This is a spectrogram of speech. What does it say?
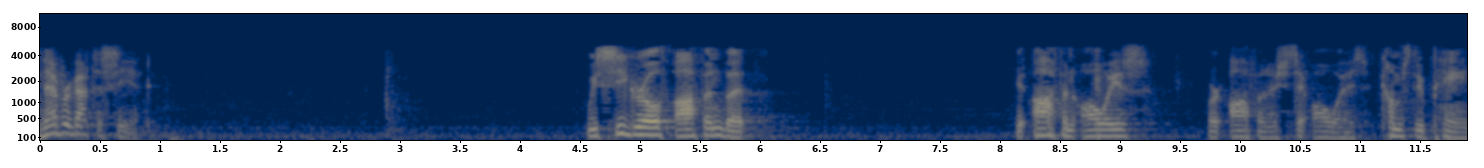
Never got to see it. We see growth often, but it often always, or often, I should say always, comes through pain.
